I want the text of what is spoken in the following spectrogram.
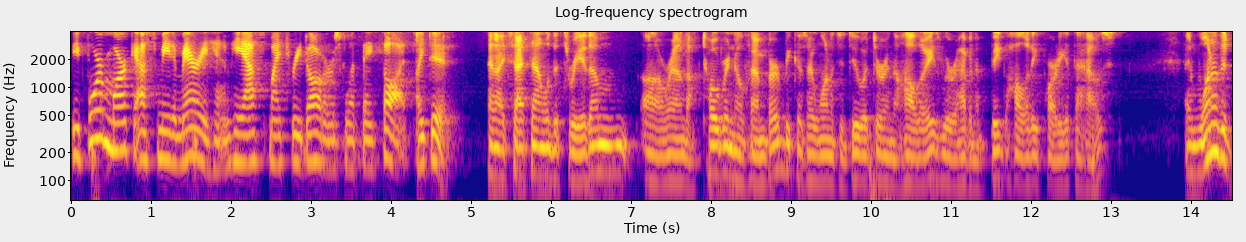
before Mark asked me to marry him, he asked my three daughters what they thought. I did. And I sat down with the three of them uh, around October, November, because I wanted to do it during the holidays. We were having a big holiday party at the house. And one of the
